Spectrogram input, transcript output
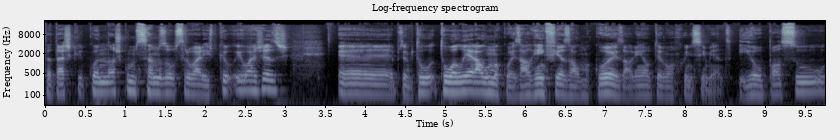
Portanto, acho que quando nós começamos a observar isto, porque eu, eu às vezes, uh, por exemplo, estou a ler alguma coisa, alguém fez alguma coisa, alguém obteve um reconhecimento, e eu posso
